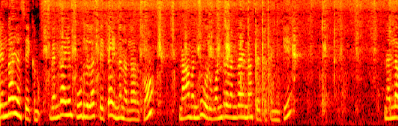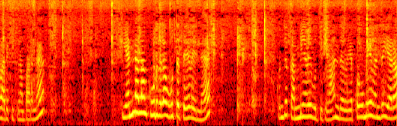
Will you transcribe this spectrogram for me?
வெங்காயம் சேர்க்கணும். வெங்காயம் கூடுதலாக சேர்த்தா இன்னும் நல்லா இருக்கும். நான் வந்து ஒரு ஒன்றரை வெங்காயம் தான் சேர்த்துருக்கேன் இன்னைக்கு. நல்லா வதக்கிக்கலாம் பாருங்க. எண்ணெய்லாம் கூடுதலாக ஊற்ற தேவையில்லை. கொஞ்சம் கம்மியாகவே ஊற்றிக்கலாம் இந்த எப்போவுமே வந்து எறா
